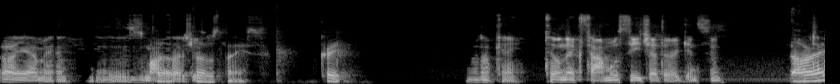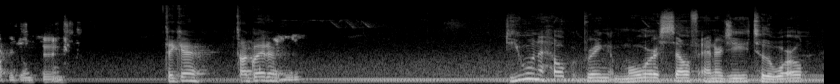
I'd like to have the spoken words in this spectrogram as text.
Oh yeah, man. This is my that, pleasure. That was nice. Great. But okay. Till next time, we'll see each other again soon. All We'll right. Talk again soon. Take care. Talk later. Mm-hmm. Do you want to help bring more self energy to the world?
